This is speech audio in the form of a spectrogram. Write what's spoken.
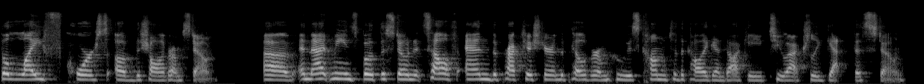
the life course of the Shaligram stone. Um, and that means both the stone itself and the practitioner and the pilgrim who has come to the Kali Gandaki to actually get this stone.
